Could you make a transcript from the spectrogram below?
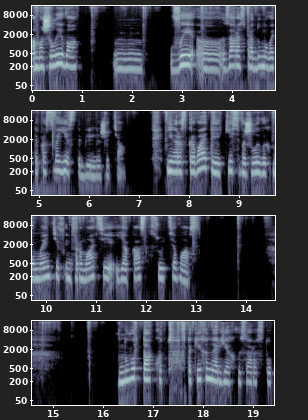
а можливо, ви е, зараз продумуєте про своє стабільне життя і не розкриваєте якісь важливих моментів інформації, яка стосується вас. Ну, от так от, в таких енергіях ви зараз тут.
